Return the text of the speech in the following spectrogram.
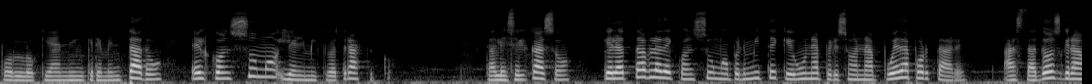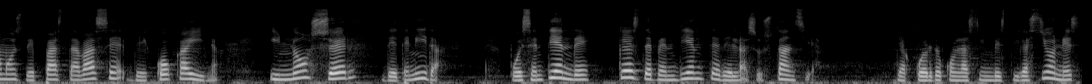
por lo que han incrementado el consumo y el microtráfico. Tal es el caso que la tabla de consumo permite que una persona pueda aportar hasta 2 gramos de pasta base de cocaína y no ser detenida, pues entiende que es dependiente de la sustancia. De acuerdo con las investigaciones,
